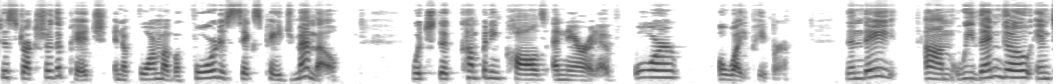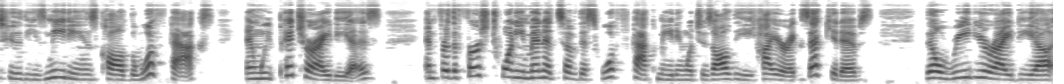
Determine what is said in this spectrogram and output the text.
to structure the pitch in a form of a four to six page memo, which the company calls a narrative or a white paper. Then they um, we then go into these meetings called the wolf packs and we pitch our ideas. And for the first 20 minutes of this wolf pack meeting, which is all the higher executives, they'll read your idea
